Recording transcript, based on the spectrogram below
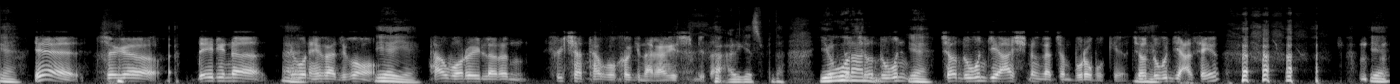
예. 예, 제가 내일이나 퇴원해가지고 예, 예. 다음 월요일 날은 휠체어 타고 거기 나가겠습니다. 알겠습니다. 영원한 저 누군 예. 저 누군지 아시는가 좀 물어볼게요. 저 예. 누군지 아세요? 예.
